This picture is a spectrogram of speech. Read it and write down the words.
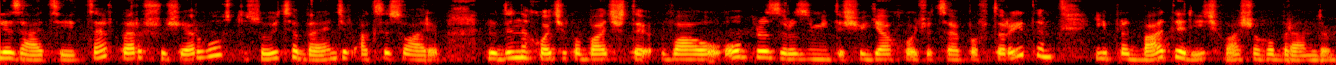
стилізації це в першу чергу стосується брендів аксесуарів. Людина хоче побачити вау-образ, зрозуміти, що я хочу це повторити, і придбати річ вашого бренду.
